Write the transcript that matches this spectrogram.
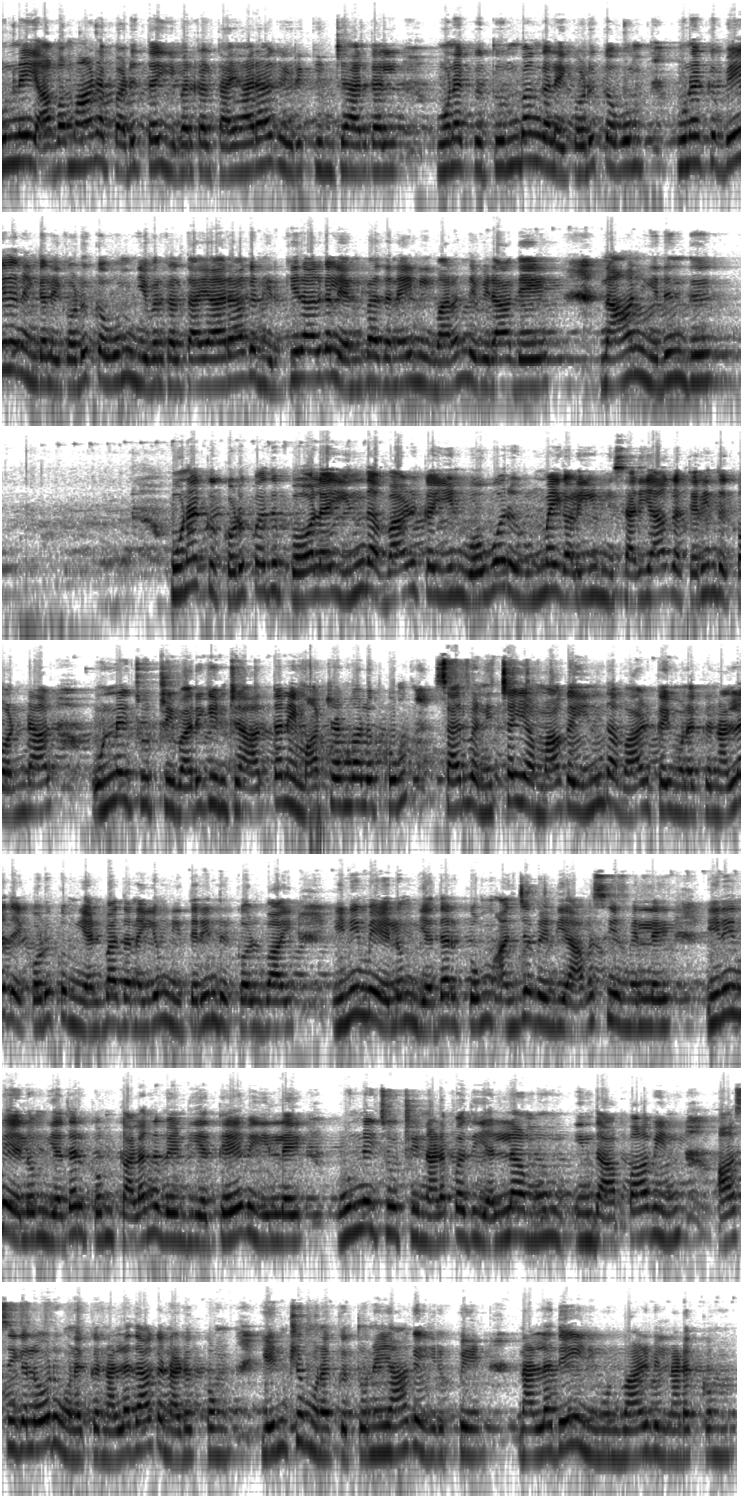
உன்னை அவமானப்படுத்த இவர்கள் தயாராக இருக்கின்றார்கள். உனக்கு துன்பங்களை கொடுக்கவும் உனக்கு வேதனைகளை கொடுக்கவும் இவர்கள் தயாராக நிற்கிறார்கள் என்பதனை நீ மறந்து விடாதே நான் இருந்து உனக்கு கொடுப்பது போல இந்த வாழ்க்கையின் ஒவ்வொரு உண்மைகளையும் நீ சரியாக தெரிந்து கொண்டால் உன்னை சுற்றி வருகின்ற அத்தனை மாற்றங்களுக்கும் சர்வ நிச்சயமாக இந்த வாழ்க்கை உனக்கு நல்லதை கொடுக்கும் என்பதனையும் நீ தெரிந்து கொள்வாய். இனிமேலும் எதற்கும் அஞ்ச வேண்டிய அவசியமில்லை. இனிமேலும் எதற்கும் கலங்க வேண்டிய தேவையில்லை. உன்னை சுற்றி நடப்பது எல்லாமும் இந்த அப்பாவின் ஆசிகளோடு உனக்கு நல்லதாக நடக்கும் நடக்கும். என்றும் உனக்கு துணையாக இருப்பேன். நல்லதே இனி உன் வாழ்வில் நடக்கும்.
